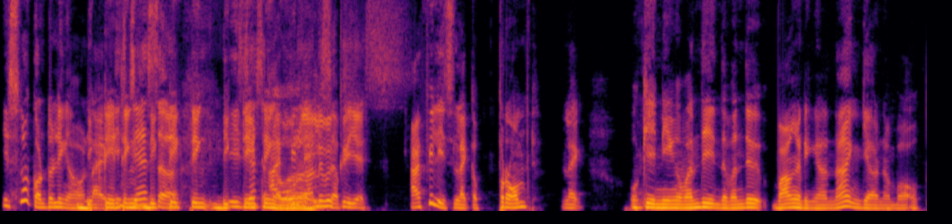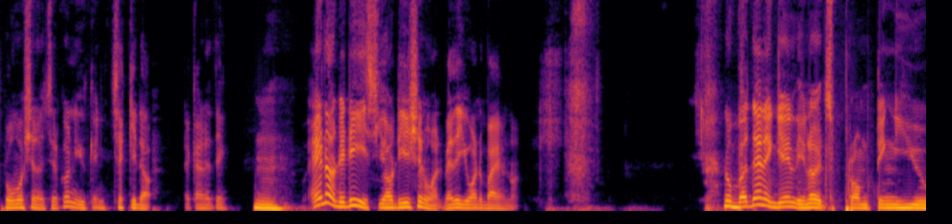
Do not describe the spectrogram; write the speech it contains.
It's not controlling our dictating, life. It's just dictating, a, dictating, dictating our lives. Yes. I feel it's like a prompt like okay நீங்க வந்து இந்த வந்து வாங்குறீங்கன்னா இங்க நம்ம ப்ரொமோஷன் வச்சிருக்கோம் you can check it out that kind of thing Hmm. end of the day is your decision what whether you want to buy or not No, but then again, you know, it's prompting you.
